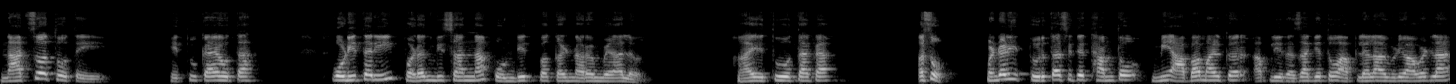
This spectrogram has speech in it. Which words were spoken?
नाचत होते. हेतू काय होता? कोणीतरी फडणवीसांना कोंडीत पकडणारं मिळालं. हा हेतू होता का? असो मंडळी तुर्तास इथे थांबतो. मी आबा माळकर आपली रजा घेतो. आपल्याला व्हिडिओ आवडला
